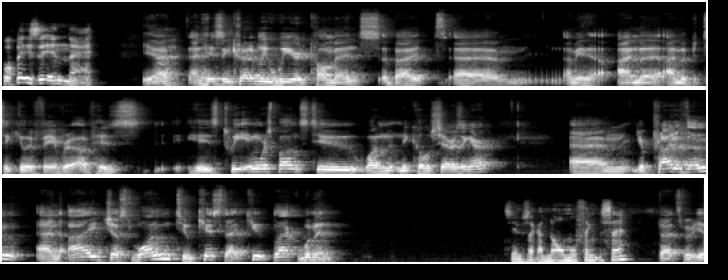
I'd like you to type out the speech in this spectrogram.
why is it in there? Yeah, and his incredibly weird comments about. Um, I mean, I'm a I'm a particular favorite of his his tweeting response to one Nicole Scherzinger. Um, you're proud of them, and I just want to kiss that cute black woman. Seems like a normal thing to say. That's very,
